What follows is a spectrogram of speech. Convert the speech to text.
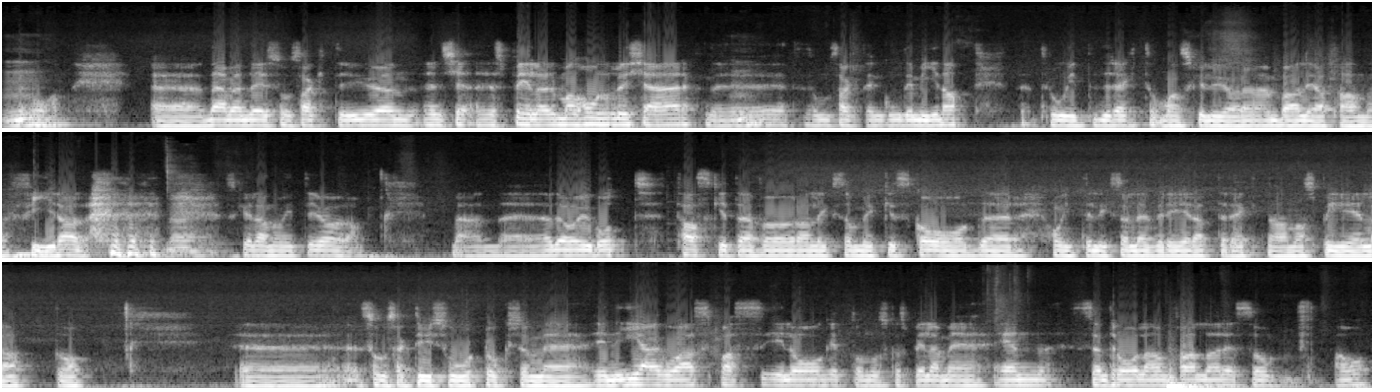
Mm. Uh, nej men det är som sagt det är ju en, en, en spelare man håller kär. Mm. Som sagt en god mina. Jag tror inte direkt om man skulle göra en balja att han firar. skulle han nog inte göra. Men uh, det har ju gått taskigt där för honom. Liksom mycket skador. och inte liksom levererat direkt när han har spelat. Och, Eh, som sagt, det är ju svårt också med en Iago Aspas i laget om de ska spela med en central anfallare. Så, ja,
